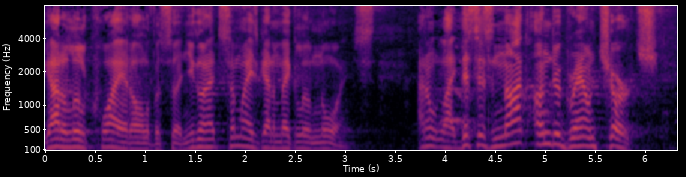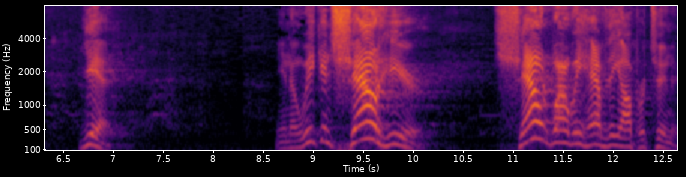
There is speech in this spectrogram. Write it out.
Got a little quiet all of a sudden. You're going to, somebody's got to make a little noise. I don't like this is not underground church yet. You know, we can shout here. Shout while we have the opportunity.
